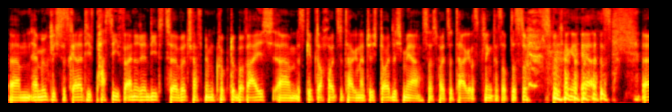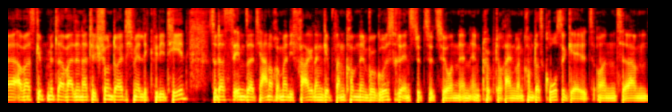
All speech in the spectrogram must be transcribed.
ähm, ermöglicht es relativ passiv eine Rendite zu erwirtschaften im Kryptobereich. Ähm, es gibt auch heutzutage natürlich deutlich mehr, was heißt heutzutage, das klingt, als ob das so, so lange her ist, äh, aber es gibt mittlerweile natürlich schon deutlich mehr Liquidität, so dass es eben seit Jahren auch immer die Frage dann gibt, wann kommen denn wohl größere Institutionen in, in Krypto rein, wann kommt das große Geld und und ähm,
